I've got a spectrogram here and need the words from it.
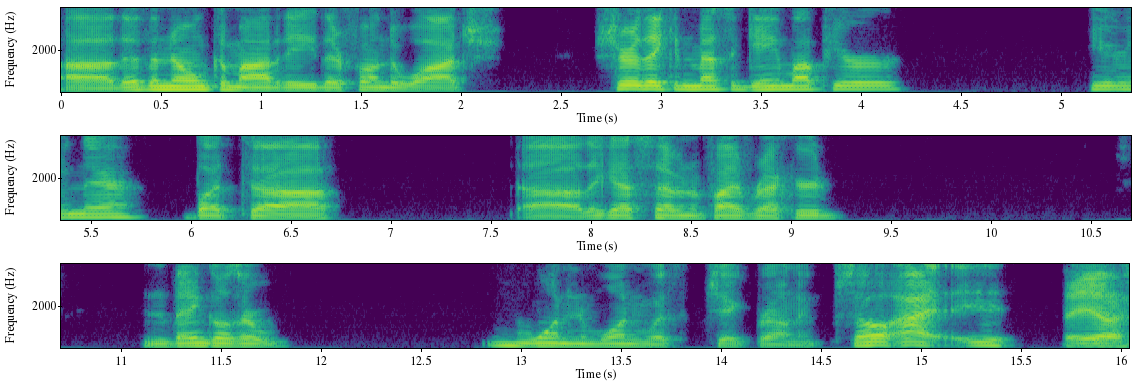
Uh, they're the known commodity. They're fun to watch. Sure, they can mess a game up here, here and there, but uh, uh, they got a seven and five record. And Bengals are one and one with Jake Browning. So I, it, They are.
